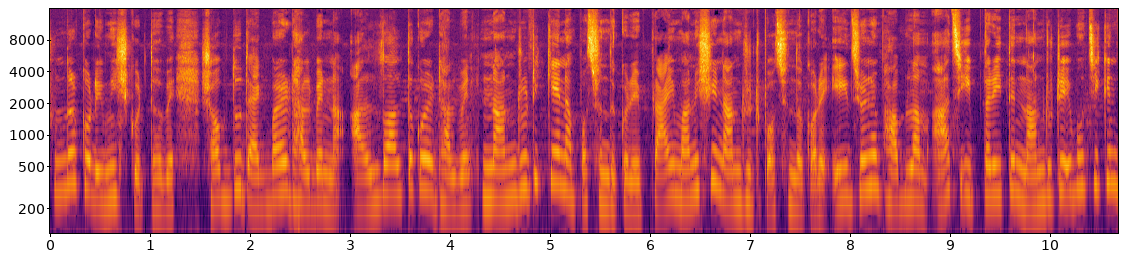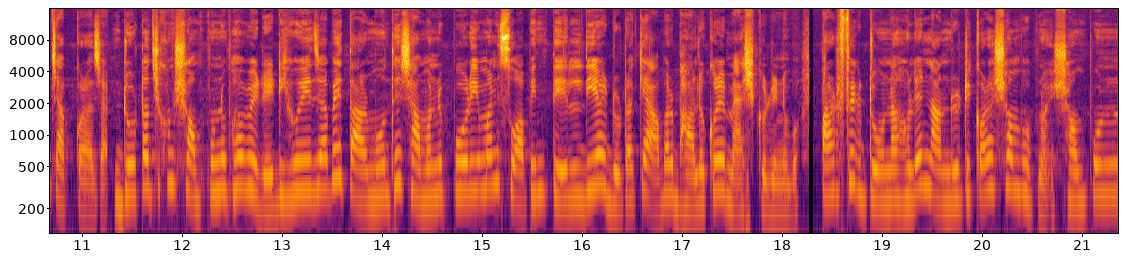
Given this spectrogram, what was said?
সুন্দর করে মিক্স করতে হবে। সব দুধ একবারে ঢালবেন না, আলতো আলতো করে ঢালবেন। নান রুটি কে না পছন্দ করে? প্রায় মানুষই নান রুটি পছন্দ করে। এই জন্য ভাবলাম আজ ইফতারিতে নান রুটি এবং চিকেন চাপ করা যায় ডোটা যখন সম্পূর্ণভাবে রেডি হয়ে যাবে, তার মধ্যে সামান্য পরিমাণ সোয়াবিন তেল দিয়ে ডোটাকে আবার ভালো করে ম্যাশ করে নেব। পারফেক্ট ডো না হলে নান রুটি করা সম্ভব নয়। সম্পূর্ণ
